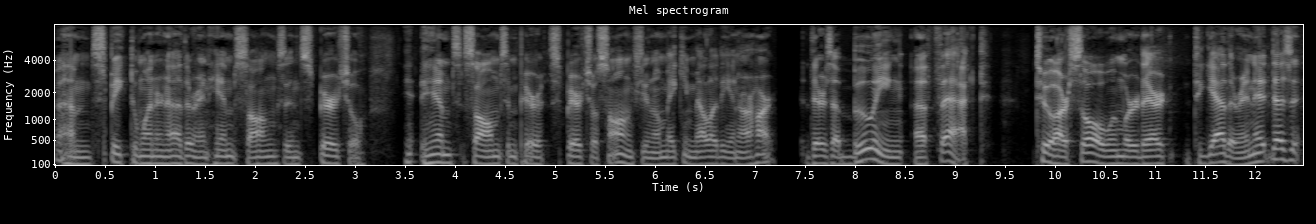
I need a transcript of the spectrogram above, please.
um, speak to one another in hymns, songs, and spiritual hymns, psalms, and spiritual songs. You know, making melody in our heart. There's a buoying effect to our soul when we're there together, and it doesn't.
